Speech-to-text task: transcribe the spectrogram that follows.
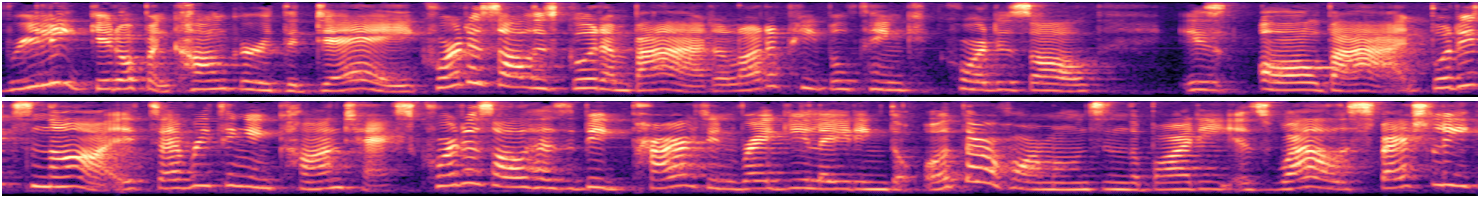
really get up and conquer the day. Cortisol is good and bad. A lot of people think cortisol is all bad, but it's not. It's everything in context. Cortisol has a big part in regulating the other hormones in the body as well, especially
